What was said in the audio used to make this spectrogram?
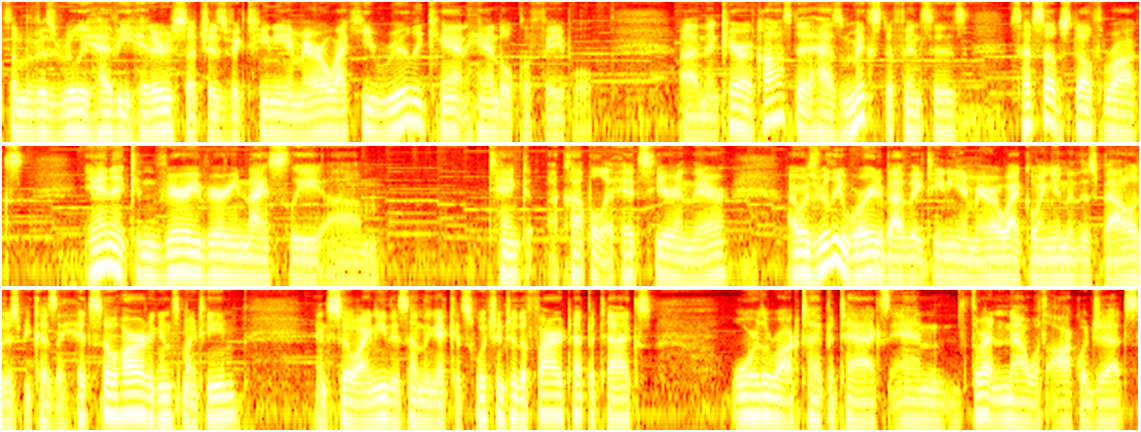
some of his really heavy hitters, such as Victini and Marowak, he really can't handle Clefable. Uh, and then Carracosta has mixed defenses, sets up Stealth Rocks, and it can very, very nicely um, tank a couple of hits here and there. I was really worried about Victini and Marowak going into this battle just because they hit so hard against my team, and so I needed something that could switch into the fire type attacks or the rock type attacks and threaten now with aqua jets.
